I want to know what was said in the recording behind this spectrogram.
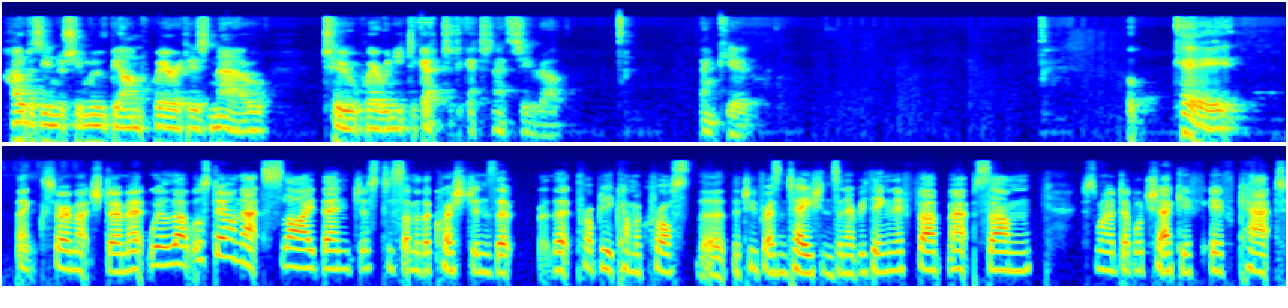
how does the industry move beyond where it is now to where we need to get to to get to net zero? Thank you. Okay, Thanks very much, Dermot. We'll uh, we'll stay on that slide then, just to some of the questions that that probably come across the the two presentations and everything. And if uh, perhaps um just want to double check if if Kat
